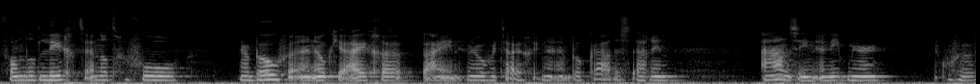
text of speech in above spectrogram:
van dat licht en dat gevoel naar boven. En ook je eigen pijn en overtuigingen en blokkades daarin aanzien. En niet meer hoeven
